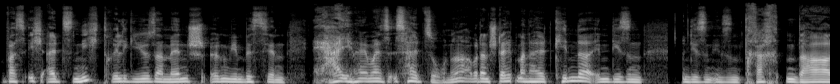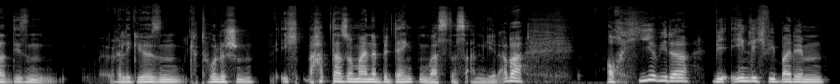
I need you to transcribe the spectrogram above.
was ich als nicht religiöser Mensch irgendwie ein bisschen, ja, ich meine, es ist halt so, ne? Aber dann stellt man halt Kinder in diesen, in diesen, in diesen Trachten da, diesen religiösen, katholischen. Ich habe da so meine Bedenken, was das angeht. Aber auch hier wieder, wie ähnlich wie bei dem,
